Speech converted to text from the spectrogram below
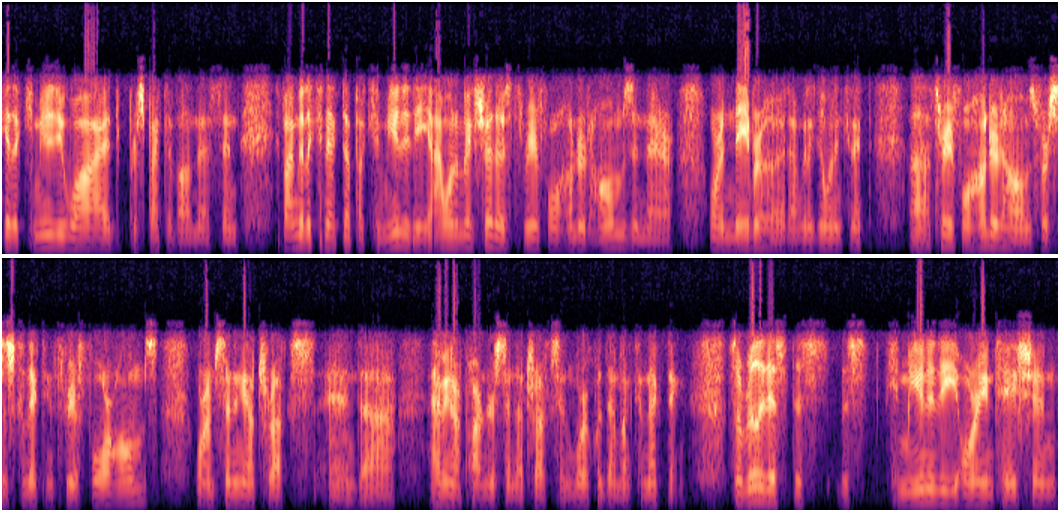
get a community wide perspective on this. And if I'm going to connect up a community, I want to make sure there's three or four hundred homes in there or a neighborhood. I'm going to go in and connect uh, three or four hundred homes versus connecting three or four homes where I'm sending out trucks and uh, having our partners send out trucks and work with them on connecting. So really this, this, this community orientation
